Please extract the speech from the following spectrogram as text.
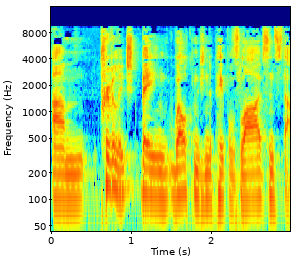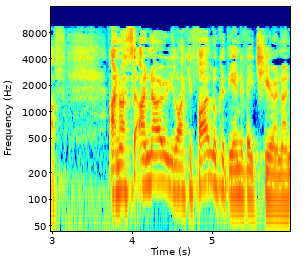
um, privileged being welcomed into people's lives and stuff. And I know, like, if I look at the end of each year and I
